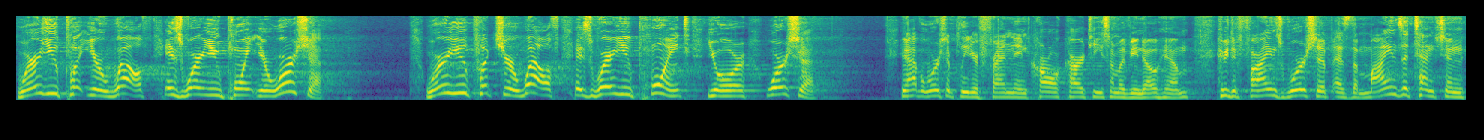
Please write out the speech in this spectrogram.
where you put your wealth is where you point your worship. Where you put your wealth is where you point your worship. You have a worship leader friend named Carl Cartee, some of you know him, who defines worship as the mind's attention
